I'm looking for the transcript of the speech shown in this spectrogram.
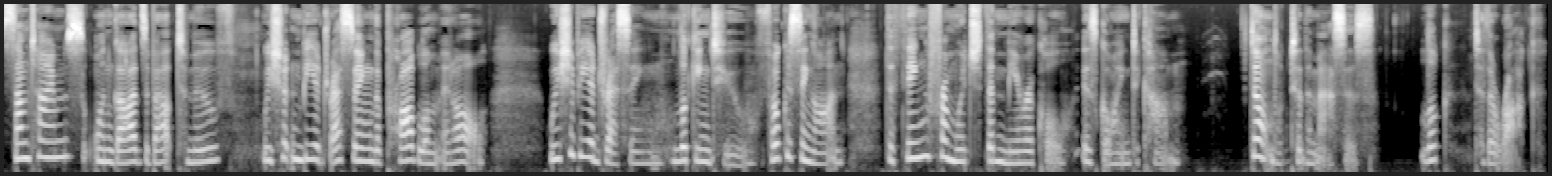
Sometimes when God's about to move, we shouldn't be addressing the problem at all. We should be addressing, looking to, focusing on the thing from which the miracle is going to come. Don't look to the masses. Look to the rock.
